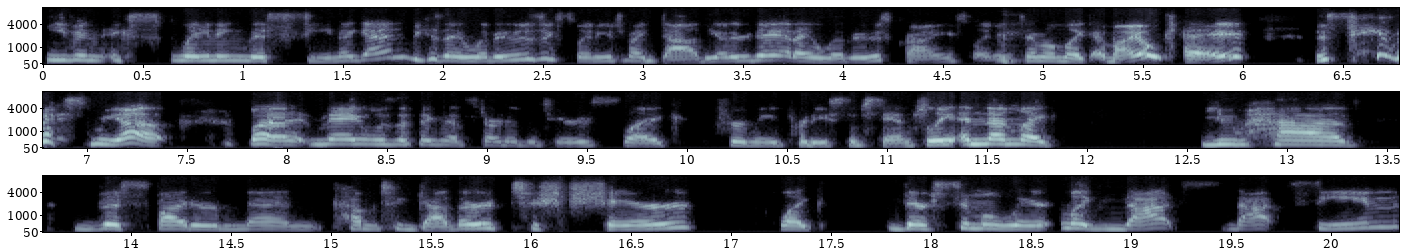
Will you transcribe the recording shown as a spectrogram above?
even explaining this scene again because I literally was explaining to my dad the other day and I literally was crying explaining to him. I'm like am I okay? This scene messed me up. But May was the thing that started the tears like for me pretty substantially. And then like you have the Spider Men come together to share like their similar like that's that scene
